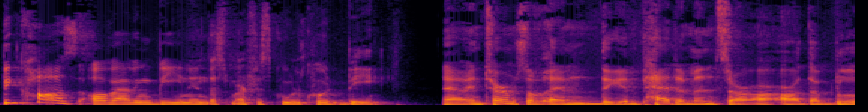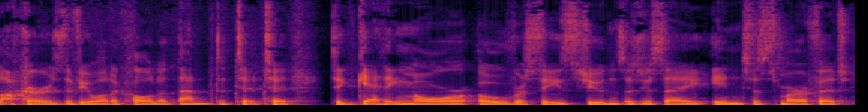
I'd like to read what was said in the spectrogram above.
because of having been in the Smurfit School could be. Now, in terms of um, the impediments or, or, or, the blockers, if you want to call it that, to, to, to getting more overseas students, as you say, into Smurfit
